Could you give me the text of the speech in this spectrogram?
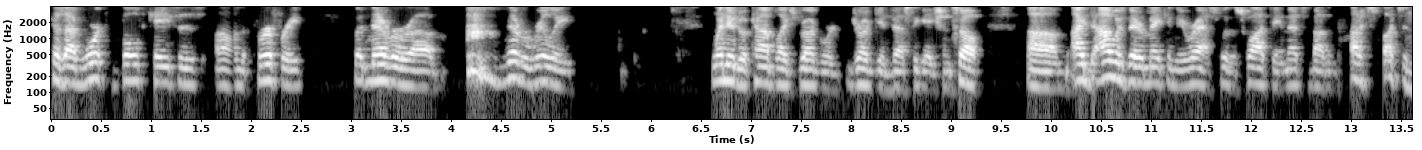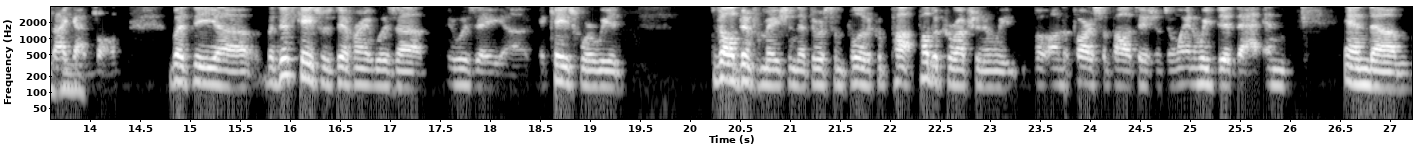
because I've worked both cases on the periphery, but never uh, never really went into a complex drug or drug investigation. So um, I, I was there making the arrest with a SWAT team. That's about, about as much as I mm-hmm. got involved. But the uh, but this case was different. It was uh, it was a, uh, a case where we had developed information that there was some political pu- public corruption, and we on the part of some politicians, and when we did that, and and um,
